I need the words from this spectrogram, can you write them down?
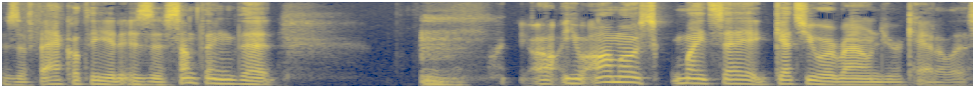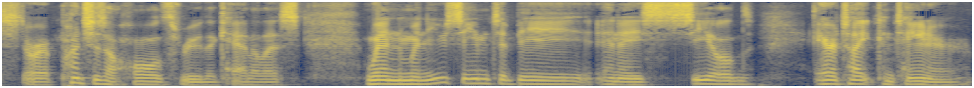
is a faculty. It is a, something that Uh, you almost might say it gets you around your catalyst or it punches a hole through the catalyst. When when you seem to be in a sealed airtight container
